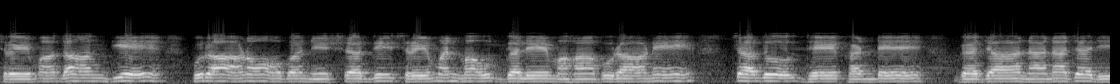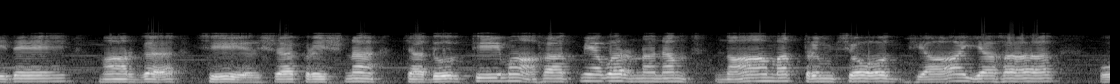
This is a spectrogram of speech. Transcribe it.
श्रीमदान्ध्ये पुराणोपनिषदि श्रीमन्मौद्गले महापुराणे चतुर्थे खण्डे गजाननचरिते मार्गशीर्षकृष्ण चतुर्थीमाहात्म्यवर्णनं नाम त्रिंशोऽध्यायः ओ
